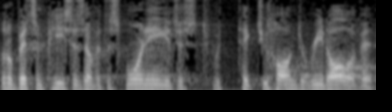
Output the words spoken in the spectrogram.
little bits and pieces of it this morning. It just would take too long to read all of it.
